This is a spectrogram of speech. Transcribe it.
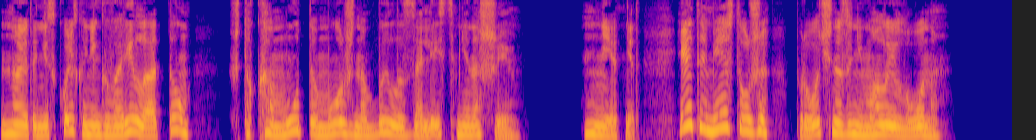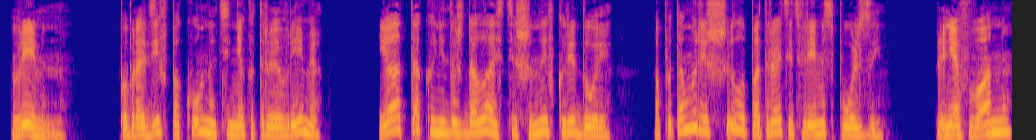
но это нисколько не говорило о том, что кому-то можно было залезть мне на шею. Нет-нет, это место уже прочно занимала Илона. Временно. Побродив по комнате некоторое время, я так и не дождалась тишины в коридоре, а потому решила потратить время с пользой. Приняв ванну,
